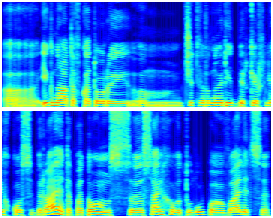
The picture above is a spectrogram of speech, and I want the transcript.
А, Игнатов, который эм, четверной Ридбергер легко собирает, а потом с Сальхова тулупа валится,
